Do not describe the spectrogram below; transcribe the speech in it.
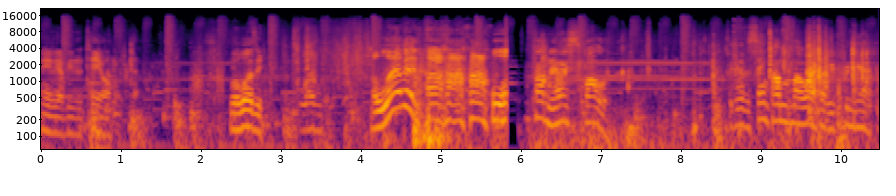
Think that'd be the tail. What was he? 11. 11. Ha ha ha. What? problem, they always follow. If I could have the same problem with my wife, I'd be pretty happy.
